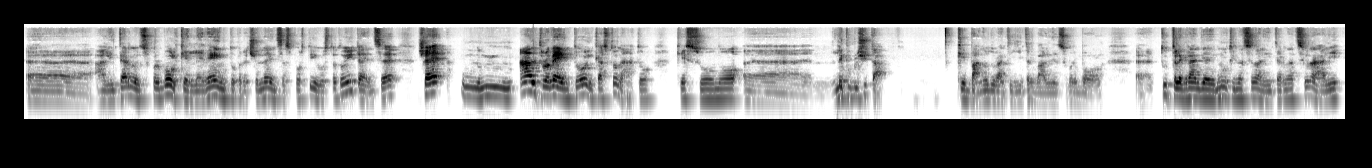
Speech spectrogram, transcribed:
eh, all'interno del Super Bowl, che è l'evento per eccellenza sportivo statunitense, c'è un, un altro evento incastonato che sono eh, le pubblicità che vanno durante gli intervalli del Super Bowl. Eh, tutte le grandi multinazionali internazionali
